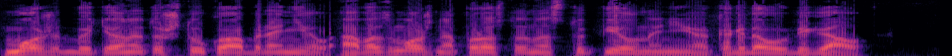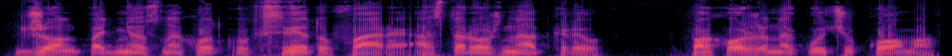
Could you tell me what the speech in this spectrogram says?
Может быть, он эту штуку обронил, а возможно, просто наступил на нее, когда убегал. Джон поднес находку к свету фары, осторожно открыл. Похоже на кучу комов.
